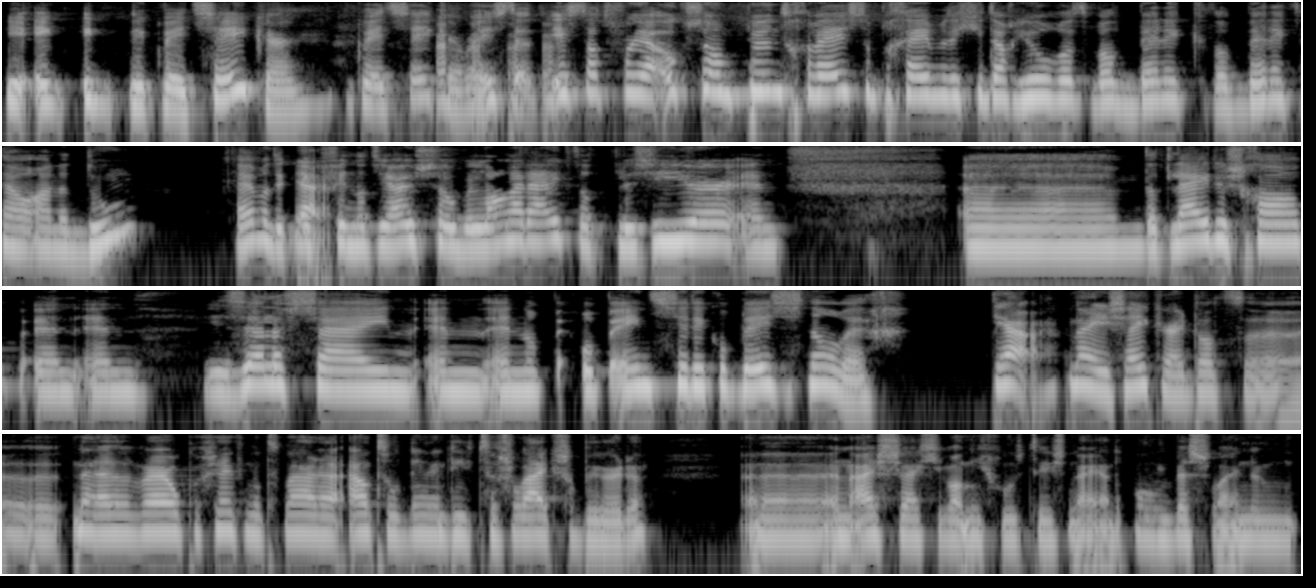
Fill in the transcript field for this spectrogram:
Ja, ik, ik, ik weet zeker. Ik weet zeker. Maar is dat, is dat voor jou ook zo'n punt geweest op een gegeven moment dat je dacht, joh, wat, wat, ben, ik, wat ben ik nou aan het doen? Want ik, ik, vind dat juist zo belangrijk, dat plezier en uh, dat leiderschap en, en jezelf zijn. En, en op, opeens zit ik op deze snelweg. Ja, nee, zeker. Dat, uh, nou, waar op een gegeven moment waren een aantal dingen die tegelijk gebeurden. Uh, een ijsjaartje wat niet goed is, nou ja, dan kom je best wel in een,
